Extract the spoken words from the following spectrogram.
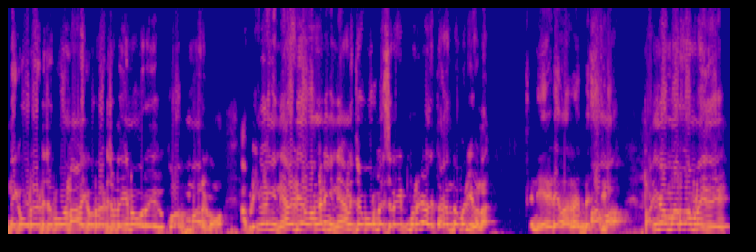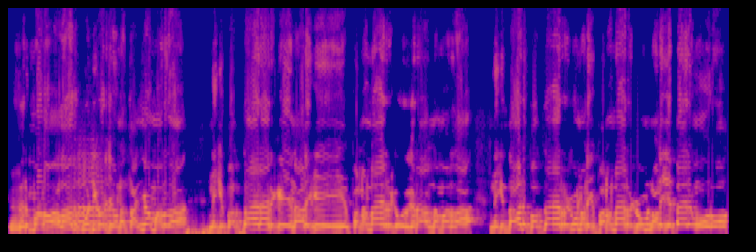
இன்னைக்கு ஒரு ரேட்டு சொல்லுவோம் நாளைக்கு ஒரு ரேட்டு சொல்லுவீங்கன்னா ஒரு குழப்பமா இருக்கும். அப்படிங்கிற நீங்க நேரடியா வாங்க நீங்க நினைச்ச பொருளை செலக்ட் பண்ணுங்க அதுக்கு தகுந்த மாதிரி விலை. நேரடியா வர்ற பெஸ்ட் ஆமா தங்க மாதிரிதான் இது. பெரும்பாலும் அதாவது கூட்டி குறைச்ச வேணாம் தங்க மாதிரிதான் இன்னைக்கு பத்தாயிரம் இருக்கு நாளைக்கு பன்னெண்டாயிரம் இருக்கு ஒரு கிராம் அந்த மாதிரிதான் இன்னைக்கு இந்த ஆடு பத்தாயிரம் இருக்கும் நாளைக்கு பன்னெண்டாயிரம் இருக்கும் நாளைக்கு எட்டாயிரம் வரும்.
